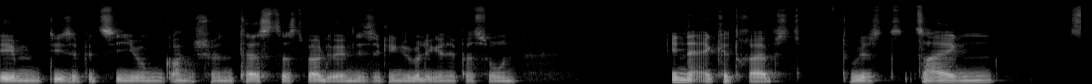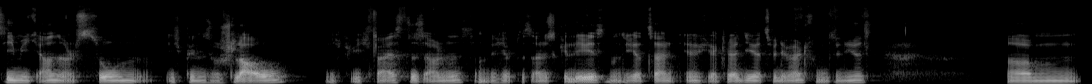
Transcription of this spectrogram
eben diese Beziehung ganz schön testest, weil du eben diese gegenüberliegende Person in der Ecke treibst. Du willst zeigen, sieh mich an als Sohn, ich bin so schlau, ich, ich weiß das alles und ich habe das alles gelesen und ich, ich erkläre dir jetzt, wie die Welt funktioniert. Ähm,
